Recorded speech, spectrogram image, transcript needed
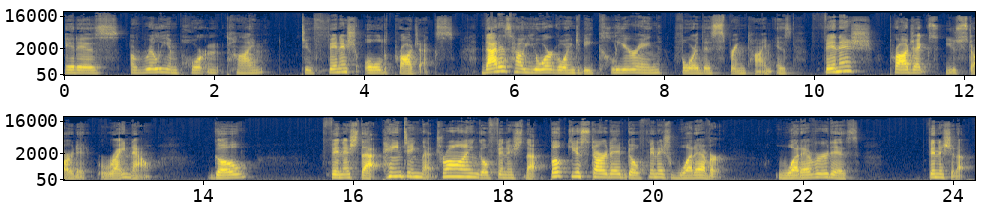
it is a really important time to finish old projects. That is how you're going to be clearing for this springtime is finish projects you started right now. Go finish that painting, that drawing, go finish that book you started, go finish whatever. Whatever it is, finish it up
